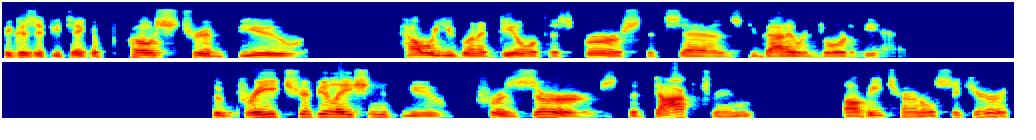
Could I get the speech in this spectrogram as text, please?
Because if you take a post trib view, how are you going to deal with this verse that says you got to endure to the end? The pre tribulation view preserves the doctrine of eternal security.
